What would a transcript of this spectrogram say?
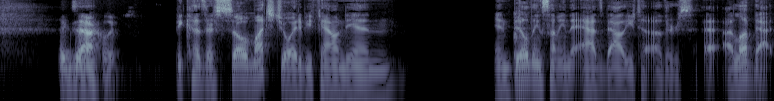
exactly. Because there's so much joy to be found in in building something that adds value to others. I love that.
